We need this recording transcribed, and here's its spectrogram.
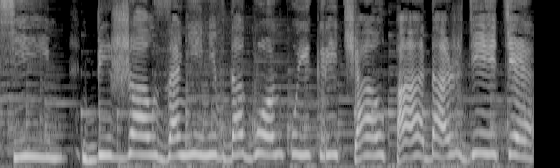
Тим бежал за ними вдогонку и кричал «Подождите!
